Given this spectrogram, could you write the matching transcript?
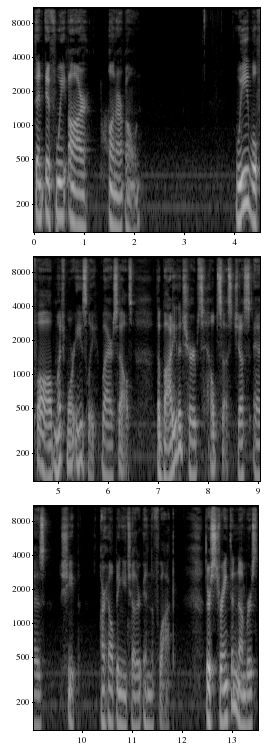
than if we are on our own. We will fall much more easily by ourselves. The body of the church helps us just as sheep are helping each other in the flock. There's strength in numbers,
